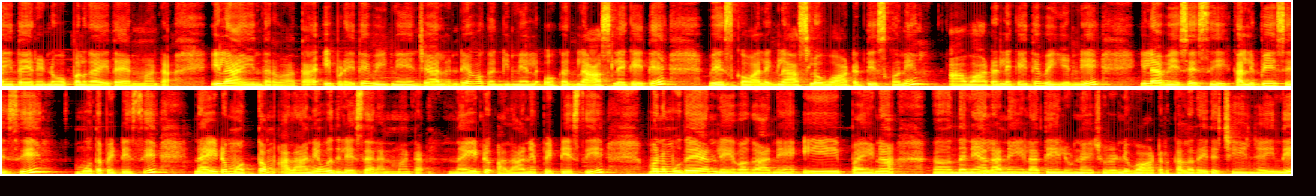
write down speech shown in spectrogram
అవుతాయి రెండు ఒప్పలుగా అవుతాయి అన్నమాట. ఇలా అయిన తర్వాత ఇప్పుడైతే వీటిని ఏం చేయాలంటే ఒక గిన్నె ఒక గ్లాస్ అయితే వేసుకోవాలి. గ్లాస్లో వాటర్ తీసుకొని ఆ వాటర్లోకి అయితే వెయ్యండి ఇలా వేసేసి కలిపేసేసి మూత పెట్టేసి నైట్ మొత్తం అలానే వదిలేశారనమాట నైట్ అలానే పెట్టేసి మనం ఉదయం లేవగానే ఈ పైన ధనియాలనే ఇలా తేలి ఉన్నాయి చూడండి వాటర్ కలర్ అయితే చేంజ్ అయింది.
